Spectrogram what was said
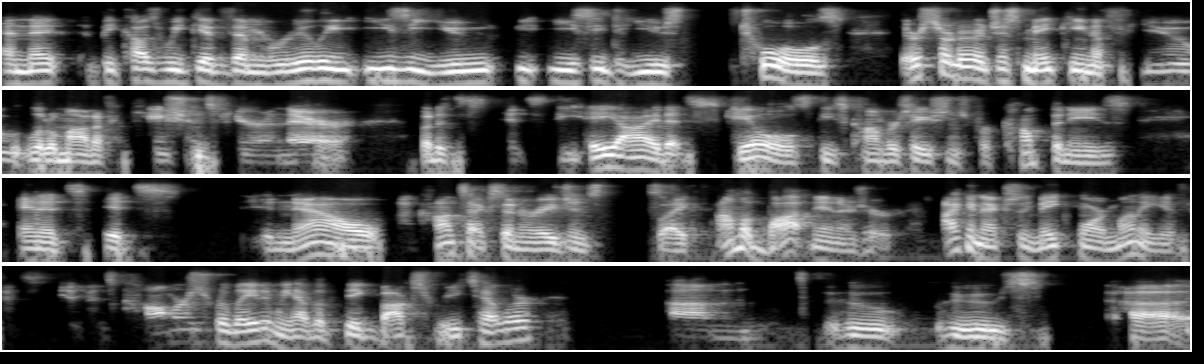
and that because we give them really easy easy to use tools they're sort of just making a few little modifications here and there. But it's it's the ai that scales these conversations for companies and it's it's now a contact center agents like i'm a bot manager. I can actually make more money if it's if it's commerce related. We have a big box retailer um, who who's uh,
